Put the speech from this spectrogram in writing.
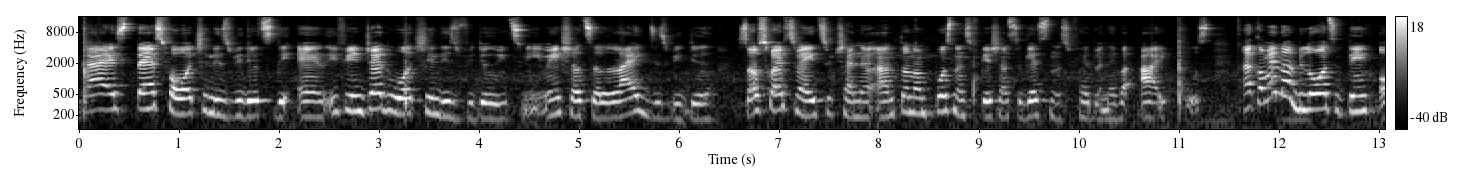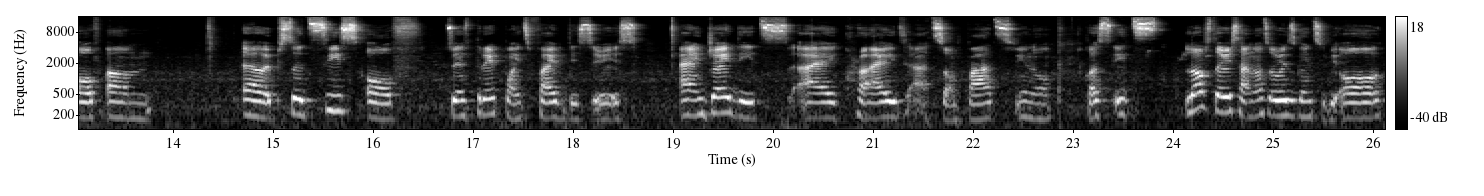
Guys thanks for watching this video to the end. If you enjoyed watching this video with me make sure to like this video subscribe to my youtube channel and turn on post notifications to get notified whenever i post. And comment down below what you think of um uh, episode 6 of 23.5 this series i enjoyed it. I cried at some parts you know because it's love stories are not always going to be all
